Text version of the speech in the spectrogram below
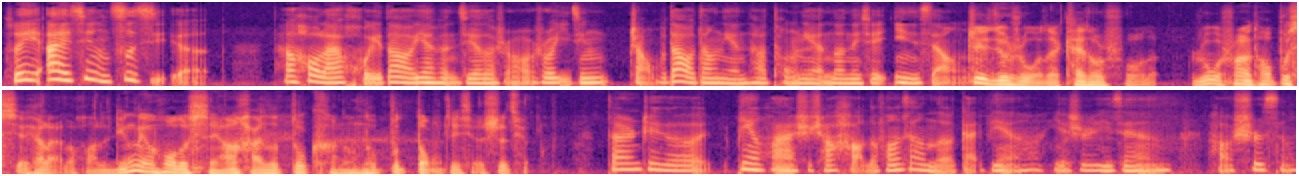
所以艾静自己，他后来回到燕粉街的时候，说已经找不到当年他童年的那些印象了。这就是我在开头说的，如果双雪涛不写下来的话，零零后的沈阳孩子都可能都不懂这些事情。当然，这个变化是朝好的方向的改变啊，也是一件好事情。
